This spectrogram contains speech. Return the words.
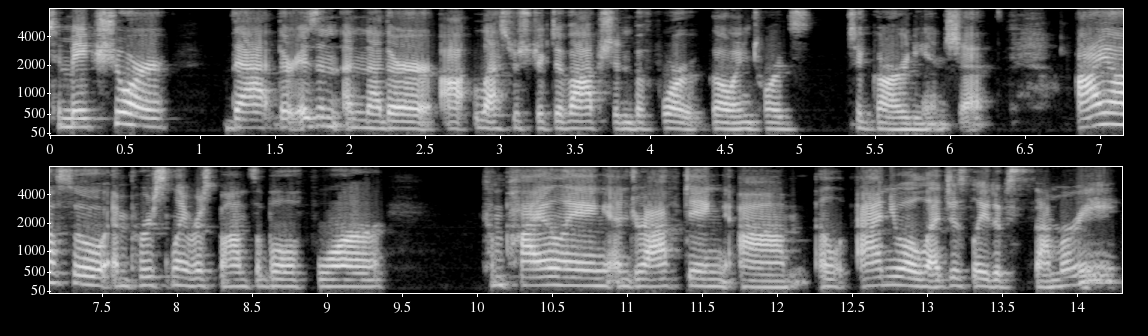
to make sure that there isn't another uh, less restrictive option before going towards to guardianship. I also am personally responsible for compiling and drafting um, an annual legislative summary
